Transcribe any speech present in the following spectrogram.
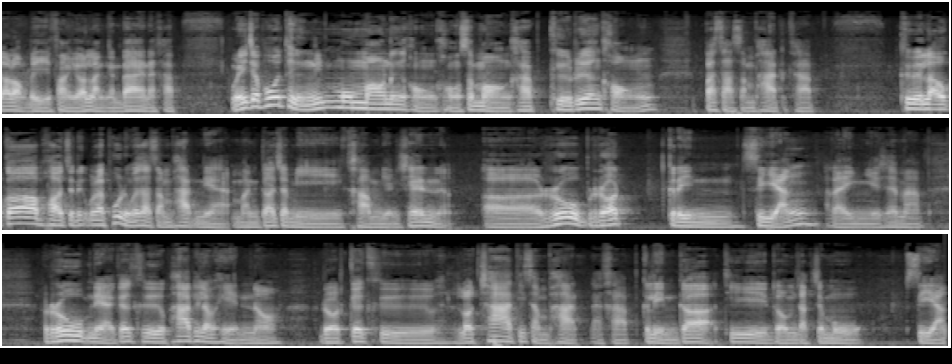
ก็ลองไปฟังย้อนหลังกันได้นะครับวันนี้จะพูดถึงมุมมองหนึ่งของของสมองครับคือเรื่องของประสาทสัมผัสครับคือเราก็พอจะเวลาพูดถึงประสาทสัมผัสเนี่ยมันก็จะมีคำอย่างเช่นรูปรส กลิ่นเสียงอะไรอย่างเงี้ยใช่ไหมรูปเนี่ยก็คือภาพที่เราเห็นเนาะรสก็คือรสชาติที่สัมผัสนะครับ กลิ่นก็ที่ดมจากจมูกเสียง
